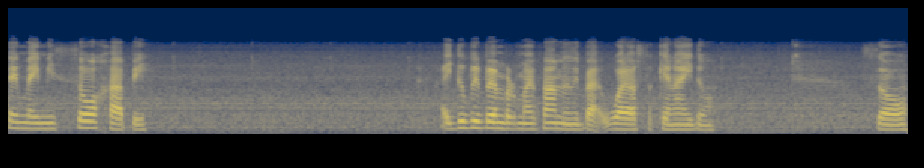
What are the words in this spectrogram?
they made me so happy. I do remember my family, but what else can I do? So,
